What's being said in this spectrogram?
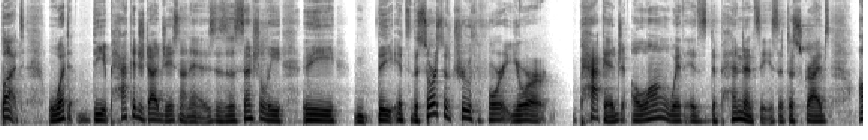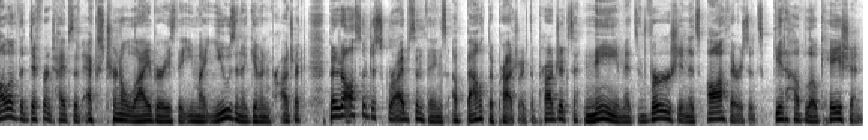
But what the package.json is, is essentially the the it's the source of truth for your package along with its dependencies. It describes all of the different types of external libraries that you might use in a given project, but it also describes some things about the project, the project's name, its version, its authors, its GitHub location.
